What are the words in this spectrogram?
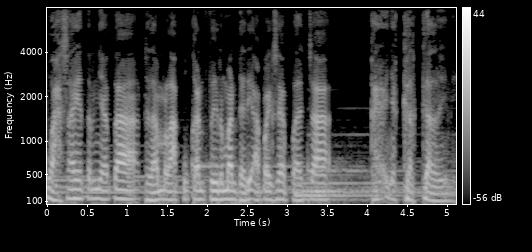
Wah saya ternyata dalam melakukan firman dari apa yang saya baca kayaknya gagal ini.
